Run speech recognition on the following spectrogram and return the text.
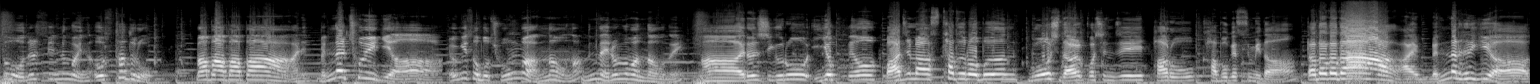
또 얻을 수 있는 거 있나? 어 스타드로 빠바바바. 아니 맨날 초익이야. 여기서 뭐 좋은 거 안 나오나? 맨날 이런 거만 나오네. 아 이런 식으로 이겼고요. 마지막 스타드롭은 무엇이 나올 것인지 바로 가보겠습니다. 따다다당! 아이 맨날 흙이야.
